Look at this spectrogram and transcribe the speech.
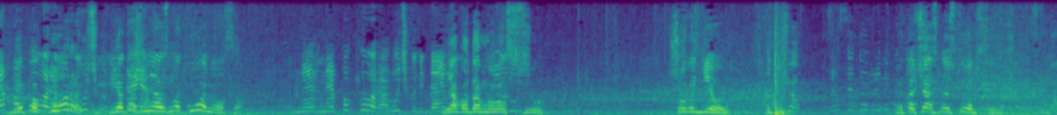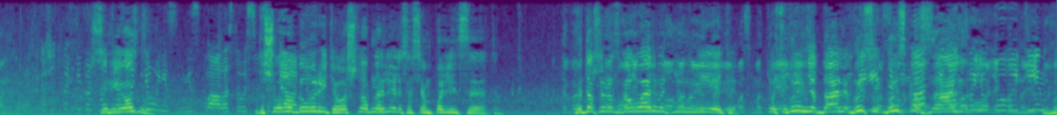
Не непокора. покора? Ручку Я даже не віддай. ознакомился. Не, непокора. Ручку віддаємо. Я подам на Мою вас в ручку. суд. Что вы делаете? Это, ча- За все добре, до это частная собственность. Скажи спасибо, что Серьезно? я статью не, не склала 185. Да что вы говорите? Вы что обнаглели совсем полиция это? Вы даже разговаривать не умеете. То есть вы мне дали, вы, Подивіться, вы будь ласка, на сказали, свою поведінку, на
